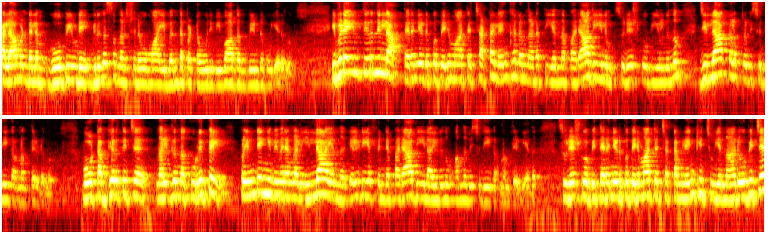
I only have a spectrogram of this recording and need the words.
കലാമണ്ഡലം ഗോപിയുടെ ഗൃഹസന്ദർശനവുമായി ബന്ധപ്പെട്ട ഒരു വിവാദം വീണ്ടും ഉയരുന്നു. ഇവിടെയും തീർന്നില്ല. തെരഞ്ഞെടുപ്പ് പെരുമാറ്റ ചട്ടലംഘനം നടത്തി എന്ന പരാതിയിലും സുരേഷ് ഗോപിയിൽ നിന്നും ജില്ലാ കളക്ടർ വിശദീകരണം തേടുന്നു. വോട്ട് അഭ്യർത്ഥിച്ച് നൽകുന്ന കുറിപ്പിൽ പ്രിന്റിംഗ് വിവരങ്ങൾ ഇല്ല എന്ന് എൽ ഡി എഫിന്റെ പരാതിയിലായിരുന്നു അന്ന് വിശദീകരണം തേടിയത്. സുരേഷ് ഗോപി തെരഞ്ഞെടുപ്പ് പെരുമാറ്റച്ചട്ടം ലംഘിച്ചു എന്നാരോപിച്ച്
